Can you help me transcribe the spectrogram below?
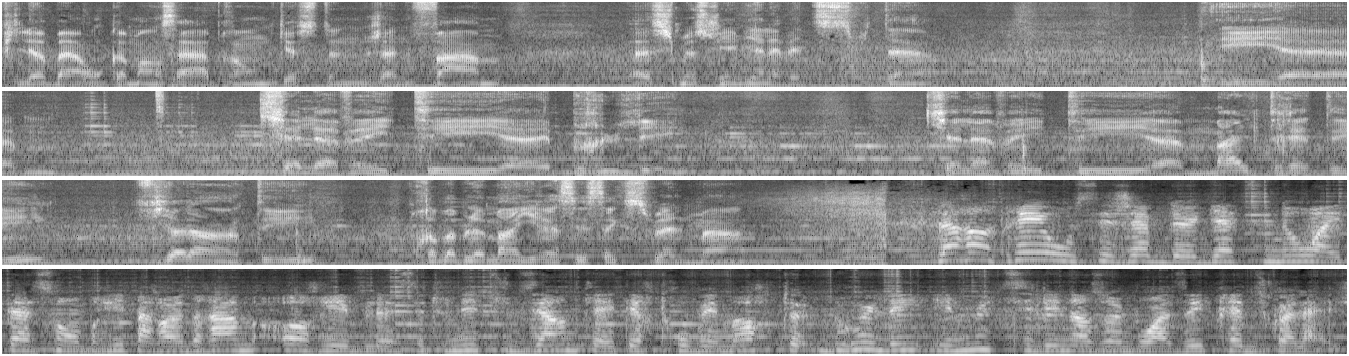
Puis là, ben, on commence à apprendre que c'est une jeune femme. Euh, je me souviens bien, elle avait 18 ans. Et euh, qu'elle avait été euh, brûlée, qu'elle avait été maltraitée, violentée, probablement agressée sexuellement. La rentrée au cégep de Gatineau a été assombrie par un drame horrible. C'est une étudiante qui a été retrouvée morte, brûlée et mutilée dans un boisé près du collège.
